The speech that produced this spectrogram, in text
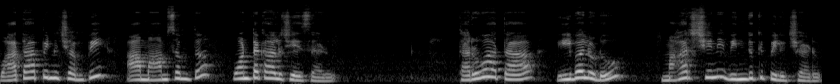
వాతాపిని చంపి ఆ మాంసంతో వంటకాలు చేశాడు. తరువాత ఇల్వలుడు మహర్షిని విందుకి పిలిచాడు.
